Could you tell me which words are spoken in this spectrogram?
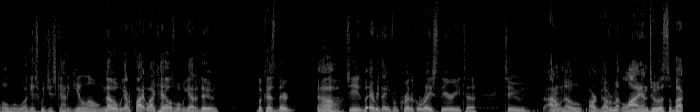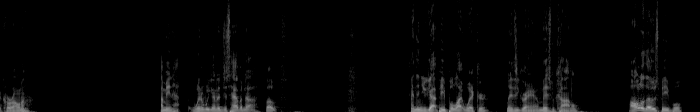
Oh, well, I guess we just got to get along. No, we got to fight like hell, is what we got to do. Because they're, oh, geez, but everything from critical race theory to, to, I don't know, our government lying to us about Corona. I mean, when are we going to just have enough, folks? And then you got people like Wicker, Lindsey Graham, Mitch McConnell, all of those people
